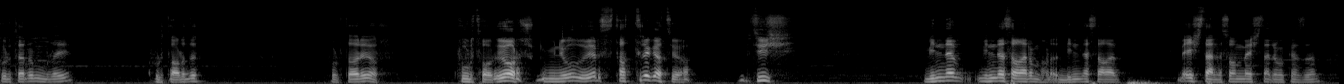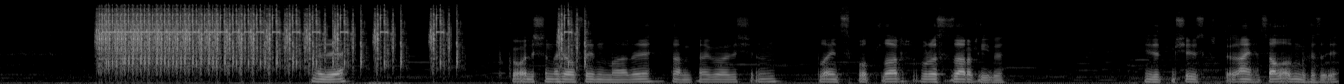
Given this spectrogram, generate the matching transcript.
Kurtarır mı burayı? Kurtardı. Kurtarıyor. Kurtarıyor. Çünkü Minimal yer stat track atıyor. Müthiş. Binde, binde salarım orada. Binde salarım. 5 tane. Son 5 tane bu kazan. Hadi. Bu Coalition'da kalsaydın bari. Tam bir tane Coalition. Blind spotlar. Burası zarar gibi. 170'e 140'da. Aynen salalım bu kasayı.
